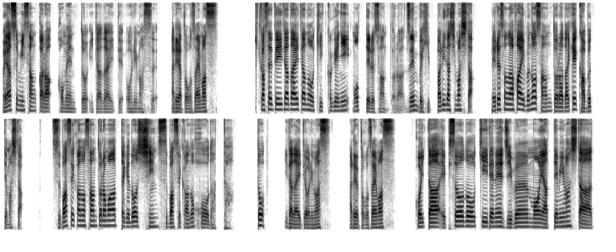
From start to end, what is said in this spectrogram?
おやすみさんからコメントいただいております。ありがとうございます。聞かせていただいたのをきっかけに持ってるサントラ全部引っ張り出しました。ペルソナ5のサントラだけ被ってました。スバセカのサントラもあったけど、新スバセカの方だった。と、いただいております。ありがとうございます。こういったエピソードを聞いてね、自分もやってみましたっ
